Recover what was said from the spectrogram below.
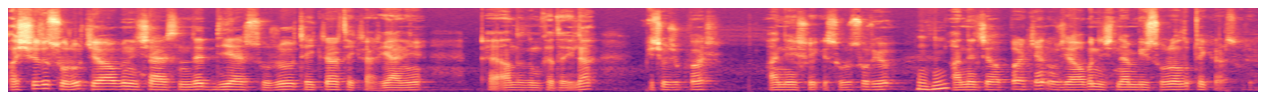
Aşırı soru cevabın içerisinde diğer soru tekrar tekrar. Yani e, anladığım kadarıyla bir çocuk var. Anneye sürekli soru soruyor. Anne cevaplarken o cevabın içinden bir soru alıp tekrar soruyor.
